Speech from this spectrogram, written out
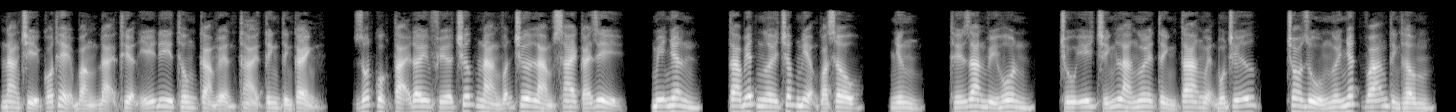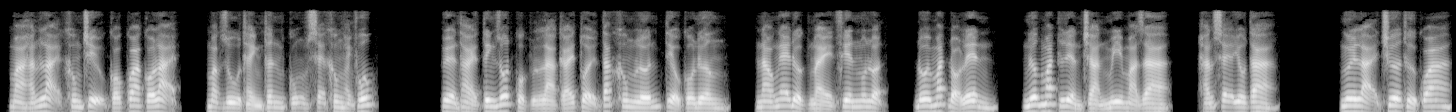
nàng chỉ có thể bằng đại thiện ý đi thông cảm huyền thải tinh tình cảnh. Rốt cuộc tại đây phía trước nàng vẫn chưa làm sai cái gì, mỹ nhân, ta biết ngươi chấp niệm quá sâu, nhưng, thế gian vì hôn, chú ý chính là ngươi tình ta nguyện bốn chữ, cho dù ngươi nhất vãng tình thâm, mà hắn lại không chịu có qua có lại, mặc dù thành thân cũng sẽ không hạnh phúc. Huyền thải tinh rốt cuộc là cái tuổi tác không lớn tiểu cô nương, nào nghe được này phiên ngôn luận, đôi mắt đỏ lên, nước mắt liền tràn mi mà ra, hắn sẽ yêu ta. Ngươi lại chưa thử qua,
